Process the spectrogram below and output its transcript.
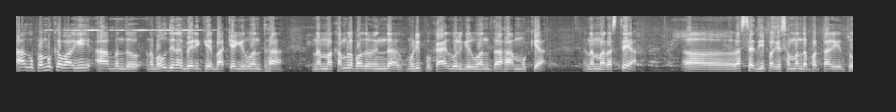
ಹಾಗೂ ಪ್ರಮುಖವಾಗಿ ಆ ಬಂದು ನ- ಬಹುದಿನ ಬೇಡಿಕೆ ಬಾಕಿಯಾಗಿರುವಂತಹ ನಮ್ಮ ಕಮಲಪದದಿಂದ ಮುಡಿಪು ಕಾಯರ್ಗಳಿಗಿರುವಂತಹ ಮುಖ್ಯ ನಮ್ಮ ರಸ್ತೆಯ ರಸ್ತೆ ದೀಪಕ್ಕೆ ಸಂಬಂಧಪಟ್ಟಾಗಿತ್ತು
